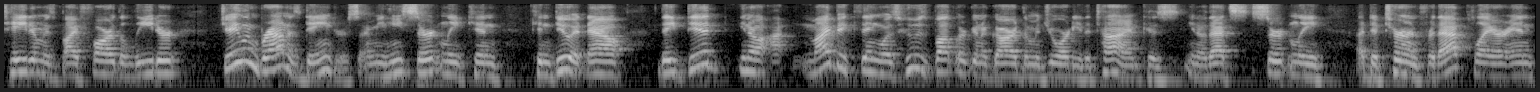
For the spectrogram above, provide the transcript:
Tatum is by far the leader. Jaylen Brown is dangerous. I mean, he certainly can can do it. Now, they did, you know, I, my big thing was who's Butler going to guard the majority of the time because you know that's certainly a deterrent for that player. And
